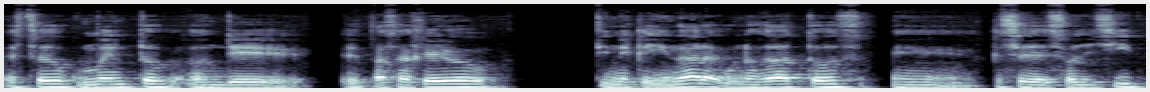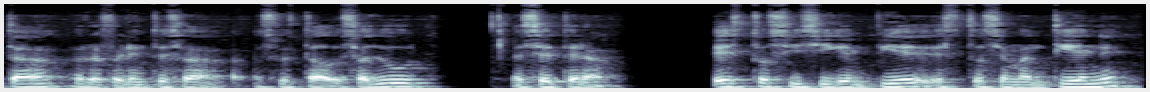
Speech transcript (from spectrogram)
Este documento donde el pasajero tiene que llenar algunos datos eh, que se le solicita referentes a, a, su estado de salud, etc. Esto sí sigue en pie, esto se mantiene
